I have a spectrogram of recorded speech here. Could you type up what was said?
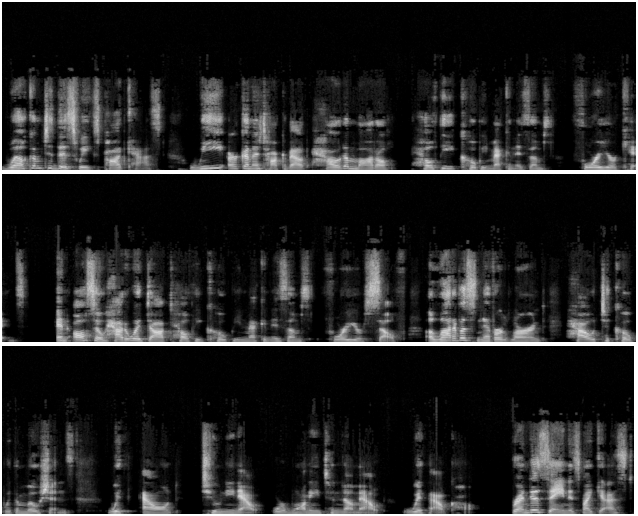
Welcome to this week's podcast. We are going to talk about how to model healthy coping mechanisms for your kids and also how to adopt healthy coping mechanisms for yourself. A lot of us never learned how to cope with emotions without tuning out or wanting to numb out with alcohol. Brenda Zane is my guest.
